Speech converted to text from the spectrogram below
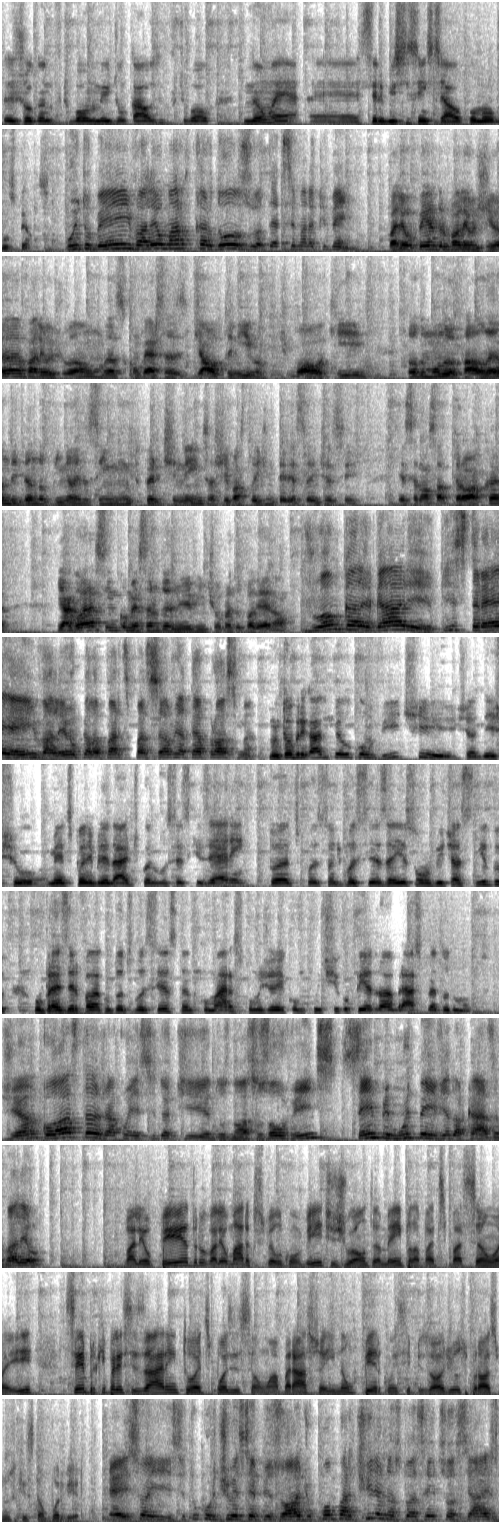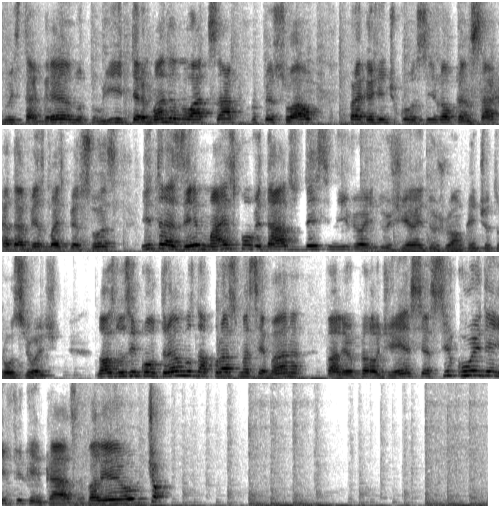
jogando futebol no meio de um caos e futebol não é, é, serviço essencial, como alguns pensam. Muito bem, valeu Marco Cardoso, até semana que vem. Valeu Pedro, valeu Jean, valeu João, umas conversas de alto nível futebol aqui, todo mundo falando e dando opiniões assim muito pertinentes, achei bastante interessante esse, essa nossa troca. E agora sim, começando 2021 para a dupla Grenal. João Calegari, que estreia, hein? Valeu pela participação e até a próxima. Muito obrigado pelo convite. Já deixo minha disponibilidade quando vocês quiserem. Estou à disposição de vocês aí. Sou um convite assíduo. Um prazer falar com todos vocês, tanto com o Marcos, como o Jair, como contigo, Pedro. Um abraço para todo mundo. Jean Costa, já conhecido aqui dos nossos ouvintes, sempre muito bem-vindo à casa. Valeu. Valeu, Pedro. Valeu, Marcos, pelo convite. João também pela participação aí. Sempre que precisarem, estou à disposição. Um abraço aí. Não percam esse episódio e os próximos que estão por vir. É isso aí. Se tu curtiu esse episódio, compartilha nas tuas redes sociais, no Instagram, no Twitter, manda no WhatsApp pro pessoal para que a gente consiga alcançar cada vez mais pessoas e trazer mais convidados desse nível aí do Jean e do João que a gente trouxe hoje. Nós nos encontramos na próxima semana. Valeu pela audiência. Se cuidem e fiquem em casa. Valeu, tchau!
